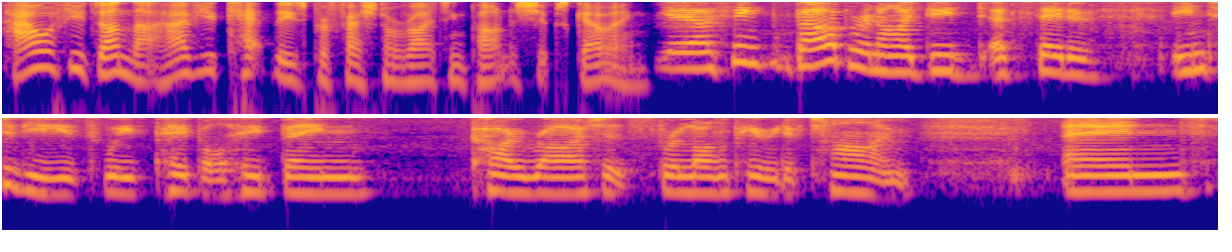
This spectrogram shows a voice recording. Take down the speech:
How have you done that? How have you kept these professional writing partnerships going? Yeah, I think Barbara and I did a set of interviews with people who'd been co writers for a long period of time. And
